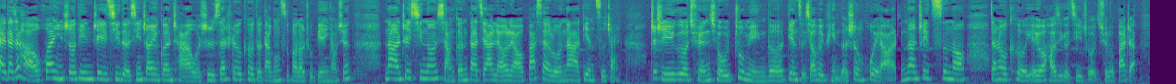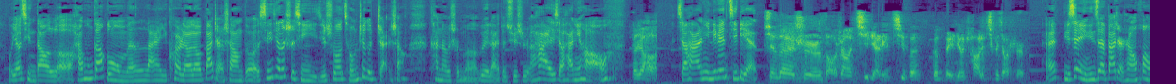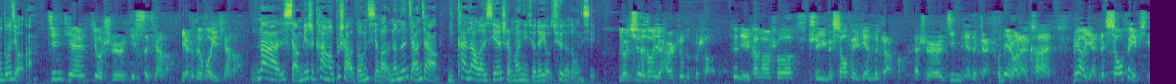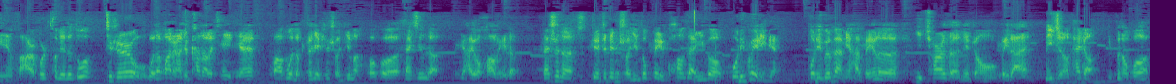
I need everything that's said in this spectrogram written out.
嗨，大家好，欢迎收听这一期的新商业观察，我是三十六氪的大公司报道主编杨轩。那这期呢，想跟大家聊一聊巴塞罗那电子展，这是一个全球著名的电子消费品的盛会啊。那这次呢，三六氪也有好几个记者去了巴展，我邀请到了韩红刚，跟我们来一块聊聊巴展上的新鲜的事情，以及说从这个展上看到什么未来的趋势。嗨，小韩你好，大家好。小韩，你那边几点？现在是早上七点零七分，跟北京差了七个小时。哎，你现在已经在巴展上晃多久了？今天就是第四天了，也是最后一天了。那想必是看了不少东西了，能不能讲讲你看到了些什么？你觉得有趣的东西？有趣的东西还是真的不少的。就你刚刚说是一个消费电子展嘛，但是今年的展出内容来看，亮眼的消费品反而不是特别的多。其实我到巴展上就看到了前几天。发布的折叠屏手机嘛，包括三星的，也还有华为的。但是呢，这些折叠屏手机都被框在一个玻璃柜里面，玻璃柜外面还围了一圈的那种围栏，你只能拍照，你不能播。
